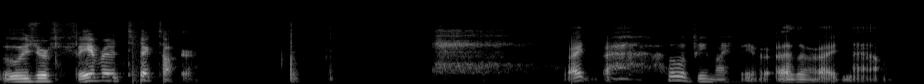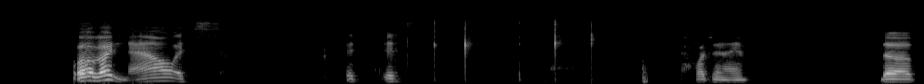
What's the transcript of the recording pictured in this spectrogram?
who is your favorite TikToker? Right? Who would be my favorite as of right now? Well, right now it's it it's what's her name? The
